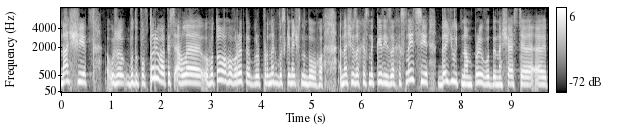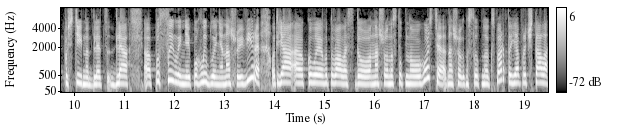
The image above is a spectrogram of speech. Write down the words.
наші вже буду повторюватись, але готова говорити про- них безкінечно довго. Наші захисники і захисниці дають нам приводи на щастя е, постійно для, для е, посилення і поглиблення нашої віри. От я е, коли готувалась до нашого наступного гостя, нашого наступного експерту, я прочитала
